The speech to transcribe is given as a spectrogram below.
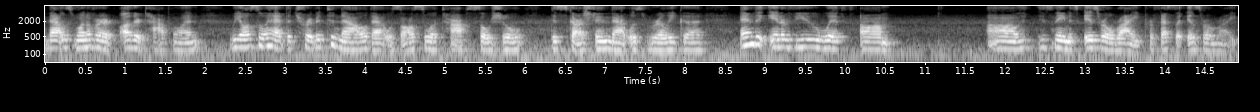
That was one of our other top one. We also had the tribute to Nell. That was also a top social discussion. That was really good. And the interview with, um, uh, his name is Israel Wright, Professor Israel Wright.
